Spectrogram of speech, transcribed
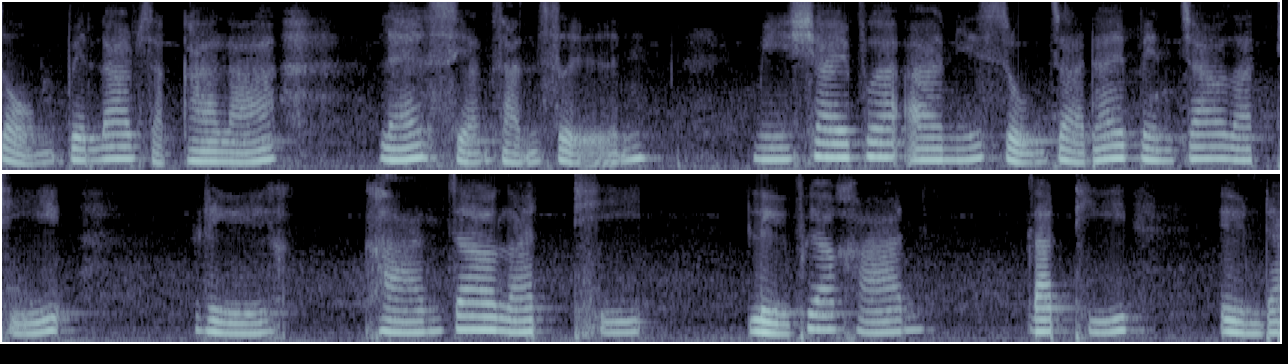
สงส์เป็นลาบสักการะ และเสียงสรรเสริญมีใช่เพื่ออานิสงส์จะได้เป็นเจ้าลัทธิ หรือค้านเจ้าลัทธิ หรือเพื่อค้านลัทธิอื่นใด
